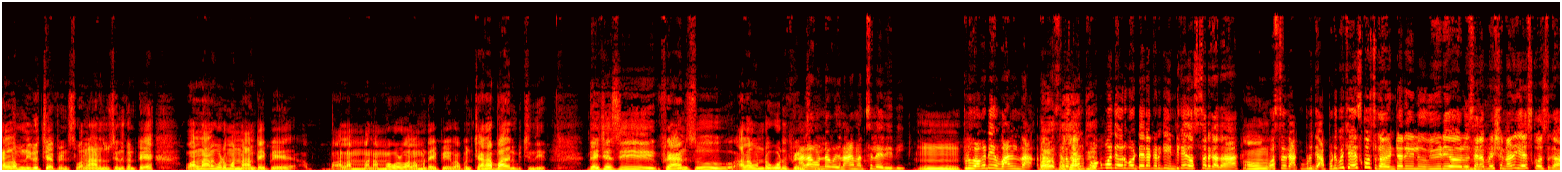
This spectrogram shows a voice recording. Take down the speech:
కళ్ళం నీళ్ళు వచ్చాయి ఫ్రెండ్స్ వాళ్ళ నాన్న చూసి ఎందుకంటే వాళ్ళ నాన్న కూడా మన నాన్న టైపే వాళ్ళ అమ్మ మన అమ్మ కూడా వాళ్ళ అమ్మ టైపే పాపం చాలా బాధ అనిపించింది. దయచేసి ఫ్యాన్స్ అలా ఉండకూడదు అలా ఫ్రెండ్స్ ఉండకూడదు. నాకు నచ్చలేదు ఇది. ఇప్పుడు ఒకటి వాళ్ళని పోకపోతే ఎవరు కొట్టారు? అక్కడికి ఇంటికి వస్తారు కదా. వస్తారు అప్పుడు అప్పుడు పోయి చేసుకోవచ్చుగా ఇంటర్వ్యూలు వీడియోలు సెలబ్రేషన్ అని చేసుకోవచ్చుగా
